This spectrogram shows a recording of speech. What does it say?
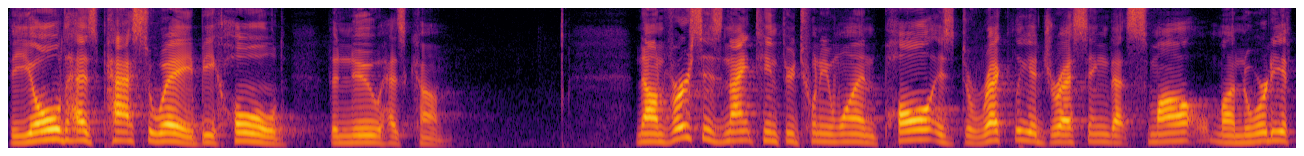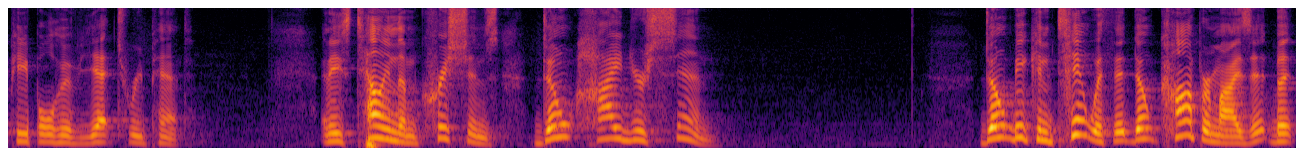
The old has passed away. Behold, the new has come. Now, in verses 19 through 21, Paul is directly addressing that small minority of people who have yet to repent. And he's telling them, Christians, don't hide your sin. Don't be content with it, don't compromise it, but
